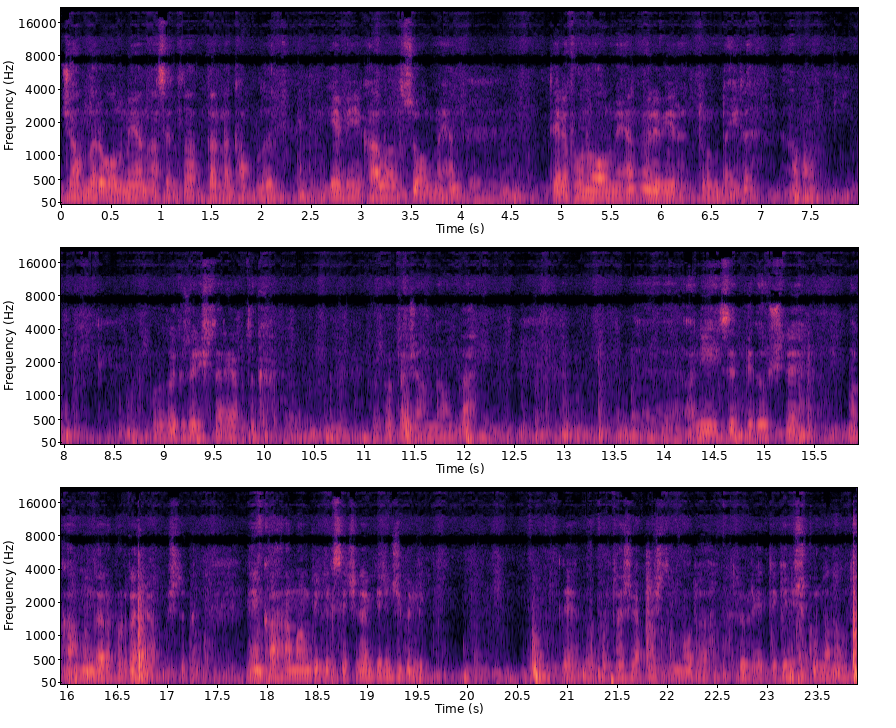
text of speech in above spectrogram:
camları olmayan, asetatlarla kaplı, yemeği kahvaltısı olmayan, telefonu olmayan öyle bir durumdaydı. Ama burada güzel işler yaptık. Röportaj anlamında. Ali İzzet Begavuş ile makamında röportaj yapmıştık. En kahraman birlik seçilen birinci birlik ile röportaj yapmıştım. O da Hürriyet'te geniş kullanıldı.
